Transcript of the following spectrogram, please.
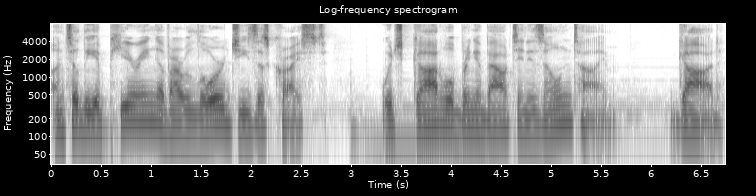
until the appearing of our Lord Jesus Christ, which God will bring about in his own time. God,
